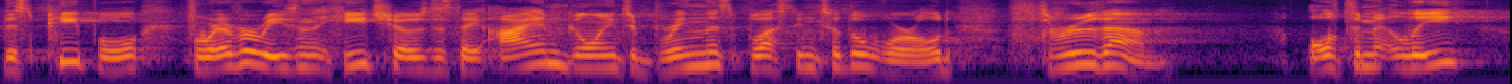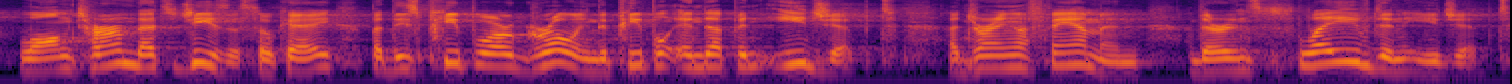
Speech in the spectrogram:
This people, for whatever reason, that he chose to say, I am going to bring this blessing to the world through them. Ultimately, Long term, that's Jesus, okay? But these people are growing. The people end up in Egypt uh, during a famine. They're enslaved in Egypt.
